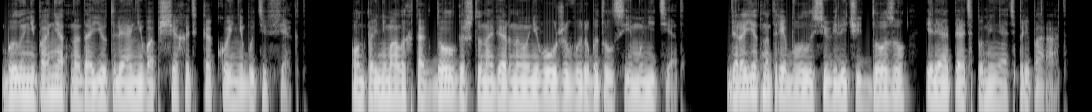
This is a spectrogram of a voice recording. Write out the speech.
Было непонятно, дают ли они вообще хоть какой-нибудь эффект. Он принимал их так долго, что, наверное, у него уже выработался иммунитет. Вероятно, требовалось увеличить дозу или опять поменять препарат.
